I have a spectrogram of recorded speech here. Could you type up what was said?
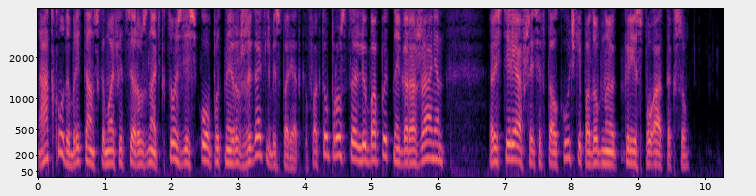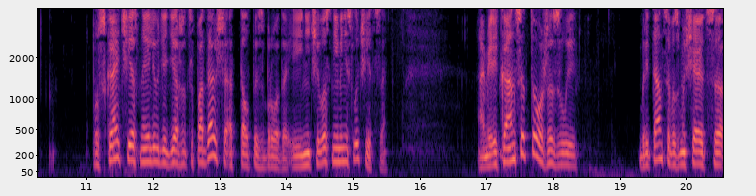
а откуда британскому офицеру знать, кто здесь опытный разжигатель беспорядков, а кто просто любопытный горожанин, растерявшийся в толкучке, подобно Криспу Аттексу? Пускай честные люди держатся подальше от толпы сброда, и ничего с ними не случится. Американцы тоже злы. Британцы возмущаются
